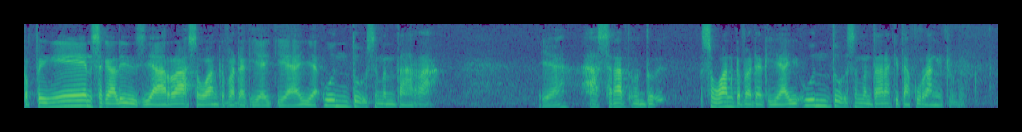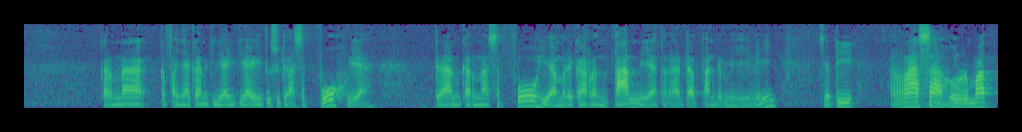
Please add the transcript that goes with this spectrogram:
kepingin sekali ziarah sowan kepada kiai-kiai ya untuk sementara ya hasrat untuk sowan kepada kiai untuk sementara kita kurangi dulu. Karena kebanyakan kiai-kiai itu sudah sepuh ya. Dan karena sepuh ya mereka rentan ya terhadap pandemi ini. Jadi rasa hormat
